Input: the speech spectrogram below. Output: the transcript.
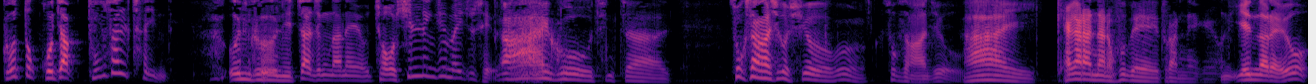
그것도 고작 두 살 차인데. 은근히 짜증나네요. 저 힐링 좀 해주세요. 아이고 진짜 속상하시고시오. 속상하죠. 아이 개가 안 나는 후배 들어왔네. 옛날에요.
